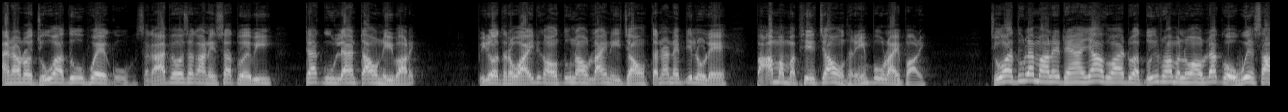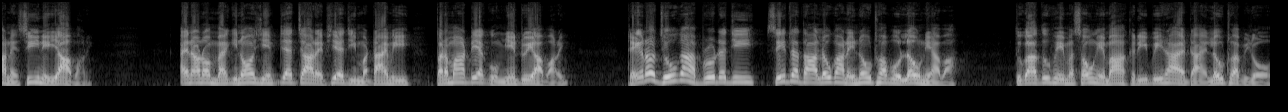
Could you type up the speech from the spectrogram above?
အဲနောက်တော့ဂျိုးကသူ့အဖွဲ့ကိုစကားပြောစကားနဲ့ဆက်သွယ်ပြီးတက်ကူလန်းတောင်းနေပါတယ် ပြီးတော့တရဝါကြီးတကောင်သူ့နောက်လိုက်နေကြောင်းတနက်နဲ့ပြစ်လို့လဲဘာမှမဖြစ်ကြောင်းသတင်းပို့လိုက်ပါတယ်ဂျိုးကသူ့လက်မှာလဲဒဏ်ရာရသွားတဲ့အတွက်သွေးထွားမလုံအောင်လက်ကိုအဝစ်စနဲ့စီးနေရပါတယ်အဲနောက်တော့မက်ကီနောရင်ပြတ်ကြတဲ့ဖြစ်ကြီးမတိုင်ပြီးပထမတစ်ရက်ကိုမြင်တွေ့ရပါတယ်တကယ်တော့ဂျိုးကပရိုတဂျီဈေးတက်သားအလုပ်ကနေနှုတ်ထွက်ဖို့လုပ်နေရပါသူကသူ့ဖေမဆုံးခင်မှာဂရီပေးထားတဲ့အတိုင်းအလုပ်ထွက်ပြီးတော့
